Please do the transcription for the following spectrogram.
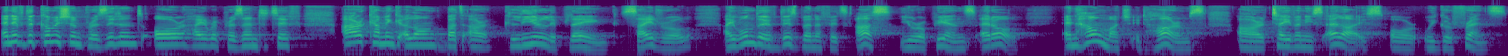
And if the Commission President or High Representative are coming along but are clearly playing side role, I wonder if this benefits us Europeans at all and how much it harms our Taiwanese allies or Uyghur friends.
